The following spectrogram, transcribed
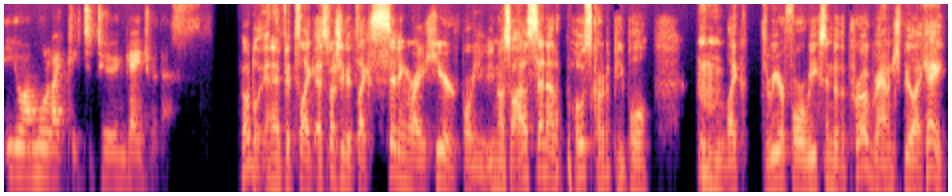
you are more likely to, to engage with it. Totally. And if it's like, especially if it's like sitting right here for you, you know, so I'll send out a postcard to people like three or four weeks into the program and just be like, hey,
